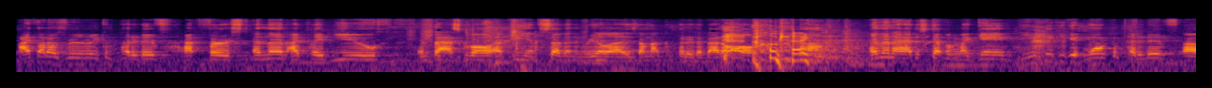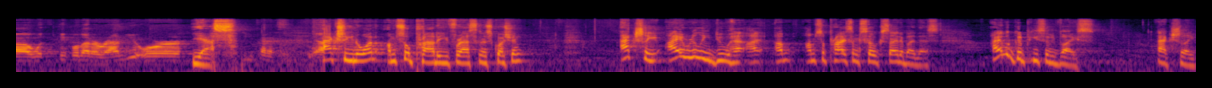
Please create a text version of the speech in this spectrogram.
I thought I was really, really competitive at first, and then I played you in basketball at BM7 and realized I'm not competitive at all. Okay. Um, and then I had to step up my game. Do you think you get more competitive uh, with the people that are around you, or Yes. you kind of? Yeah. Actually, you know what? I'm so proud of you for asking this question. Actually, I really do have, I, I'm, I'm surprised I'm so excited by this. I have a good piece of advice, actually.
